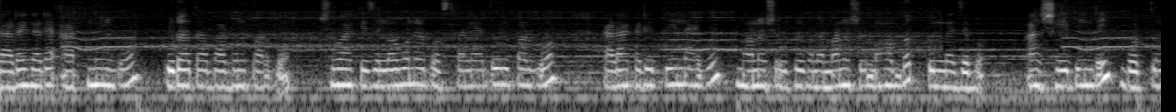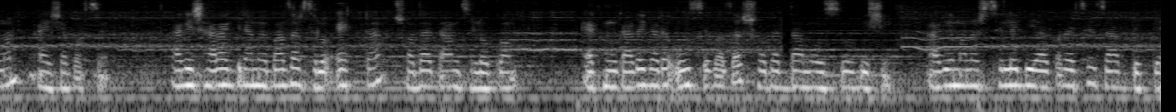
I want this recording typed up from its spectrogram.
গাড়ে গাড়ে আট মিলব কুড়াতা বাগুন পারব, সোয়া কেজি লবণের বস্তা নিয়ে দূর পারব, কাড়াকাড়ি দিন আইব, মানুষের উপরে মানুষের মহব্বত কমে যাব। আর সেই দিনটাই বর্তমান আয়সা করছে। আগে সারা গ্রামে বাজার ছিল একটা সদার দাম ছিল কম। এখন গাড়ে গাড়ে ওইছে বাজার সদার দাম ওইছেও বেশি। আগে মানুষ ছেলে বিয়া করাইছে জাত দেখে।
